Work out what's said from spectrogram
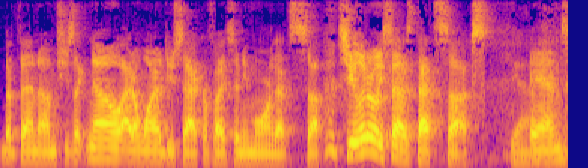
but then um, she's like, no, I don't want to do sacrifice anymore. That's uh, she literally says that sucks. Yeah. and.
